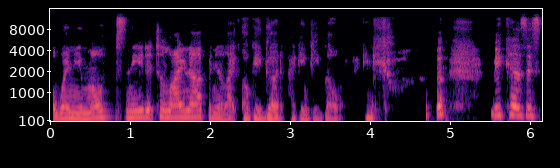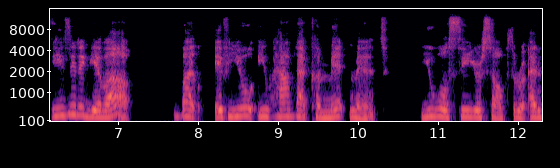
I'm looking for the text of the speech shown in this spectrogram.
when you most need it to line up and you're like okay good i can keep going i can keep going because it's easy to give up but if you you have that commitment you will see yourself through and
